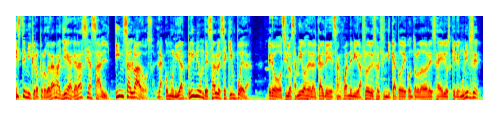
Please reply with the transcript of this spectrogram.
Este microprograma llega gracias al Team Salvados, la comunidad premium de Sálvese quien pueda. Pero si los amigos del alcalde de San Juan de Miraflores o el sindicato de controladores aéreos quieren unirse,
